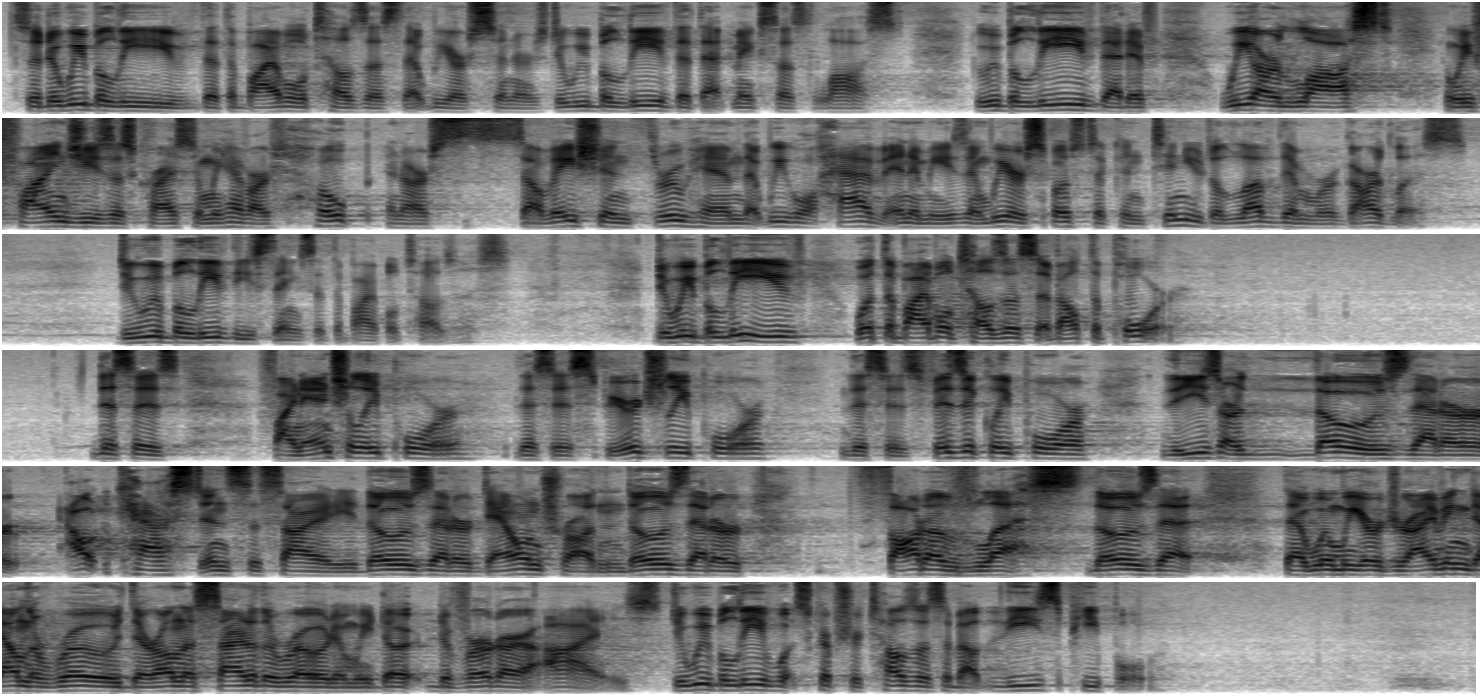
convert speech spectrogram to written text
So, do we believe that the Bible tells us that we are sinners? Do we believe that that makes us lost? Do we believe that if we are lost and we find Jesus Christ and we have our hope and our salvation through him, that we will have enemies and we are supposed to continue to love them regardless? Do we believe these things that the Bible tells us? Do we believe what the Bible tells us about the poor? This is financially poor, this is spiritually poor, this is physically poor. These are those that are outcast in society, those that are downtrodden, those that are thought of less, those that, that when we are driving down the road, they're on the side of the road and we divert our eyes. Do we believe what Scripture tells us about these people?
